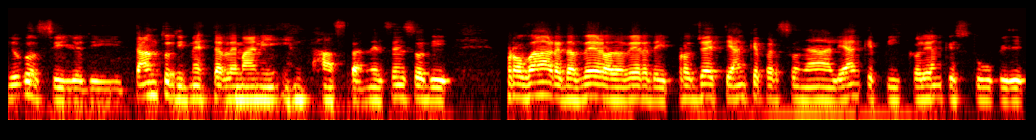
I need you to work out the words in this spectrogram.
io consiglio di tanto di mettere le mani in pasta, nel senso di provare davvero ad avere dei progetti anche personali, anche piccoli, anche stupidi,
